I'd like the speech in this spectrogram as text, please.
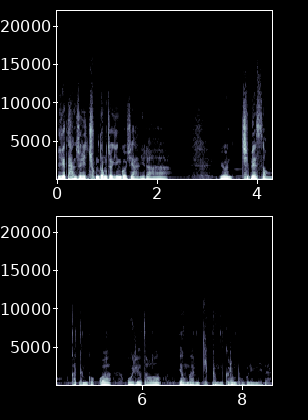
이게 단순히 충동적인 것이 아니라 이건 지배성 같은 것과 오히려 더 연관이 깊은 그런 부분입니다.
